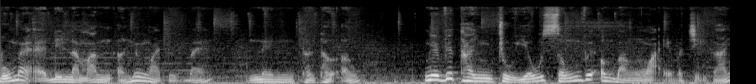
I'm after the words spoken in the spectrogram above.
Bố mẹ đi làm ăn ở nước ngoài từ bé nên thời thơ ấu. Nghiêm Viết Thành chủ yếu sống với ông bà ngoại và chị gái.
